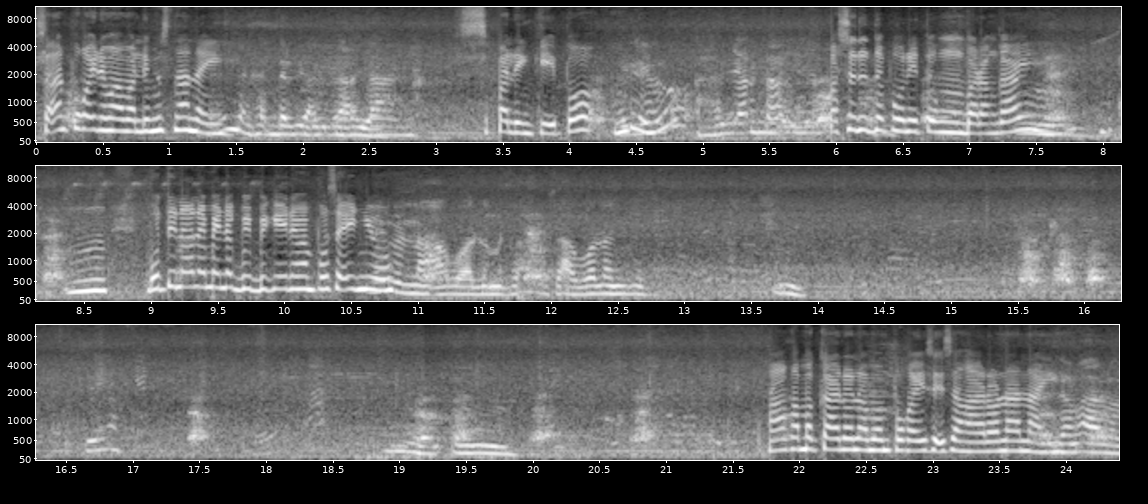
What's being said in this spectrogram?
Saan po kayo namamalimos nanay? Nagsadali ang kaya. Sa palengke po. Hindi, no? Hayar tayo. Kasunod na po nitong barangay. Mm. Buti nanay may nagbibigay naman po sa inyo. Pero naawa naman sa asawa lang din. Hmm. Hmm, hmm. Nakakamagkano naman po kayo sa isang araw nanay? Ilang araw,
